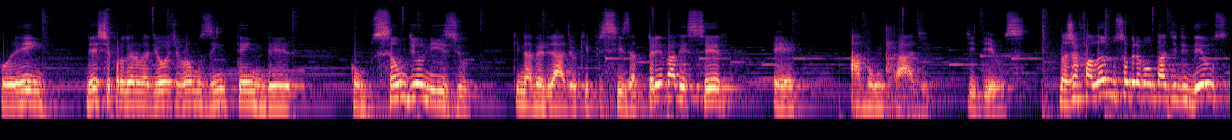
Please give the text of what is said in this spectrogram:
Porém, neste programa de hoje vamos entender com São Dionísio que na verdade o que precisa prevalecer é a vontade de Deus. Nós já falamos sobre a vontade de Deus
